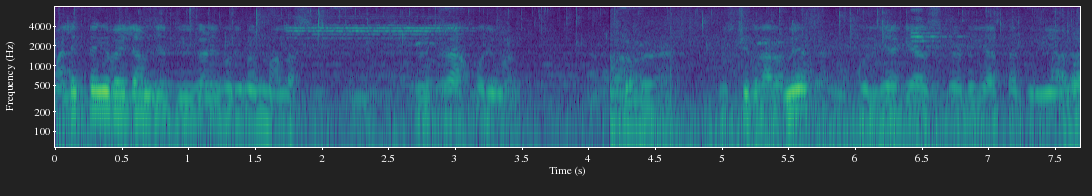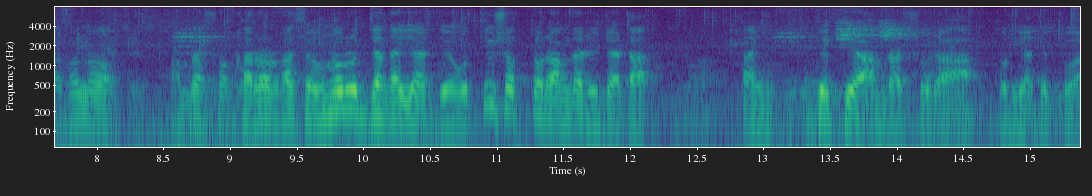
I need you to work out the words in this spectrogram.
মালিক থেকে ভাইলাম যে দুই গাড়ি পরিমাণ মাল আছে দুই ট্রাক পরিমাণ। বৃষ্টির কারণে গলিয়া গিয়া দুনিয়া এখনও আমরা সরকারের কাছে অনুরোধ জানাই আর যে অতি সত্তর আমরা রিটাটা তাই দেখিয়া আমরা সুরা করিয়া দেখুয়া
